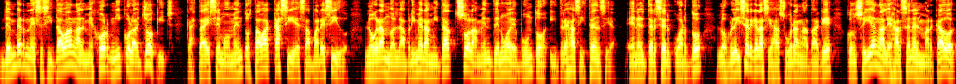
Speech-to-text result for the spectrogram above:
Denver necesitaban al mejor Nikola Jokic, que hasta ese momento estaba casi desaparecido, logrando en la primera mitad solamente 9 puntos y 3 asistencias. En el tercer cuarto, los Blazers, gracias a su gran ataque, conseguían alejarse en el marcador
